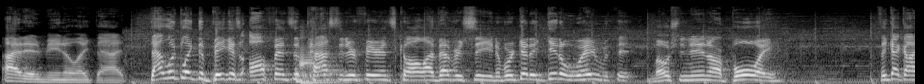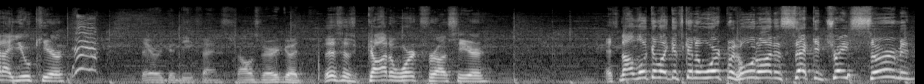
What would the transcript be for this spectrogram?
I didn't mean it like that. That looked like the biggest offensive pass interference call I've ever seen, and we're gonna get away with it. Motioning in our boy. I think I got Aiyuk here. Very good defense. That was very good. This has got to work for us here. It's not looking like it's gonna work, but hold on a second. Trey Sermon.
